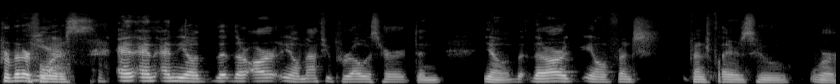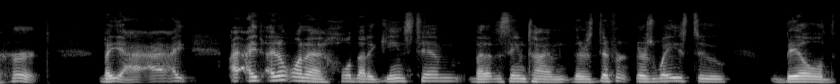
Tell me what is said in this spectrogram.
for better for worse. And and and you know th- there are you know Mathieu Perreault is hurt, and you know th- there are you know French French players who were hurt. But yeah, I I I, I don't want to hold that against him, but at the same time, there's different there's ways to build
